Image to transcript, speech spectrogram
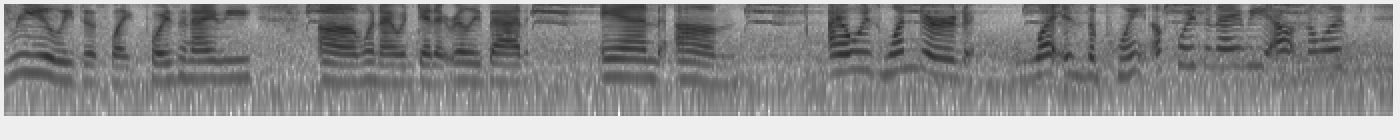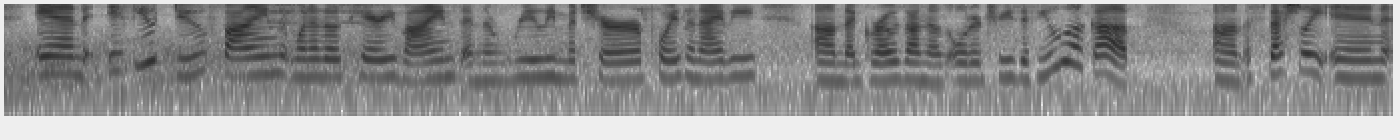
really dislike poison ivy uh, when I would get it really bad. And um, I always wondered what is the point of poison ivy out in the woods? And if you do find one of those hairy vines and the really mature poison ivy um, that grows on those older trees, if you look up, um, especially in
